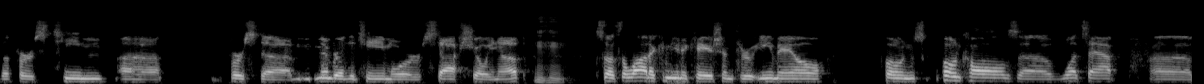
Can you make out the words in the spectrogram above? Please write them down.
the first team, uh, first uh, member of the team or staff showing up. Mm-hmm. So it's a lot of communication through email, phones, phone calls, uh, WhatsApp, uh,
